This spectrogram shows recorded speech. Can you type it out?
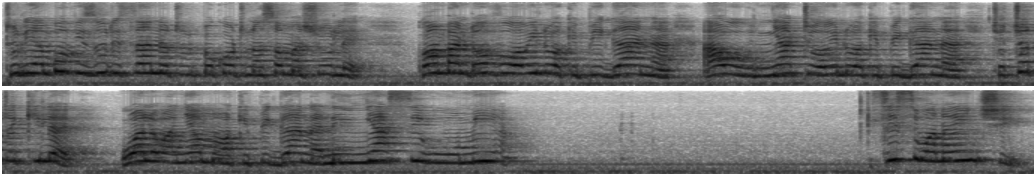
Tuliambiwa vizuri sana tulipokuwa tunasoma shule kwamba ndovu wawili wakipigana au nyati wawili wakipigana chochote kile wale wanyama wakipigana ni nyasi huumia. Sisi wananchi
